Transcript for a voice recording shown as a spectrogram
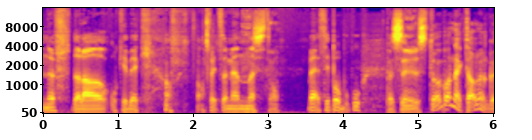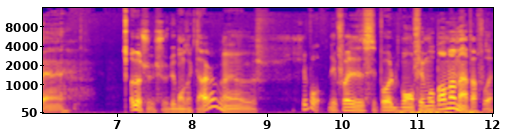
9 dollars au Québec en fin de semaine. Ben, c'est pas beaucoup. Parce que c'est- un bon acteur. euh, Ah, ben, c'est c'est de bons acteurs. je sais pas. Des fois, c'est pas le bon film au bon moment, parfois.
